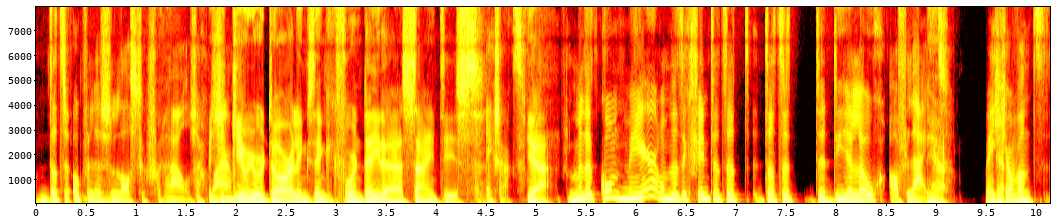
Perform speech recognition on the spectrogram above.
dat is ook wel eens een lastig verhaal, zeg Beetje maar. kill your darlings, denk ik, voor een data scientist. Exact. Ja, Maar dat komt meer omdat ik vind dat het, dat het de dialoog afleidt. Ja. Weet je, Ja. want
